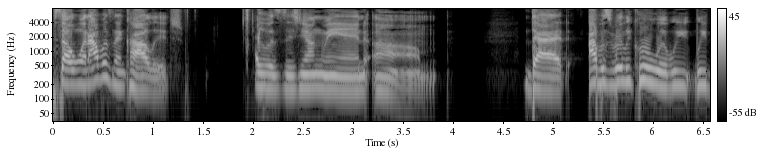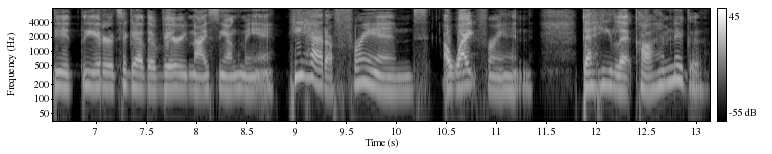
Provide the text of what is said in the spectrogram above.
So when I was in college, it was this young man, um, that I was really cool with. We, we did theater together. Very nice young man. He had a friend, a white friend that he let call him nigga.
